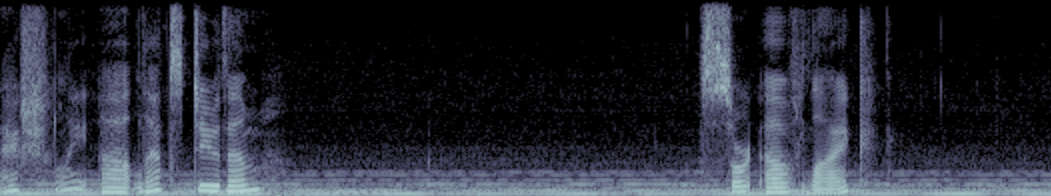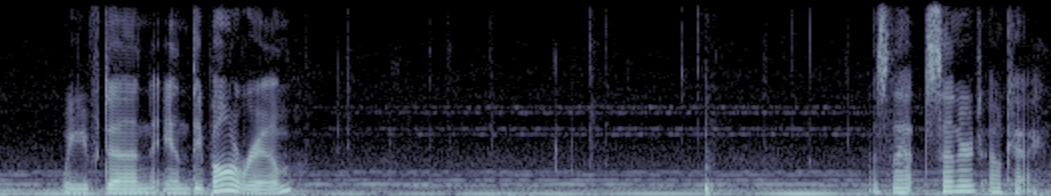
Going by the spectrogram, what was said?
Actually, uh, let's do them sort of like we've done in the ballroom. Is that centered? Okay. Okay.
